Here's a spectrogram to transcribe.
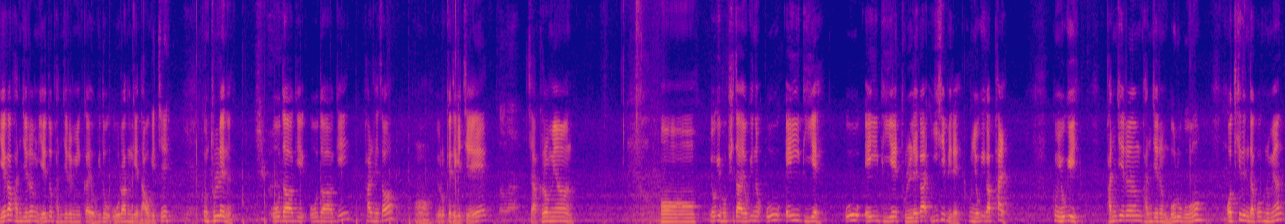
얘가 반지름, 얘도 반지름이니까 여기도 5라는 게 나오겠지? 그럼 둘레는 5 더하기 5 더하기 8 해서 어 요렇게 되겠지. 자 그러면 어 여기 봅시다. 여기는 OAB의 OAB의 둘레가 20이래. 그럼 여기가 8. 그럼 여기 반지름 반지름 모르고 어떻게 된다고? 그러면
